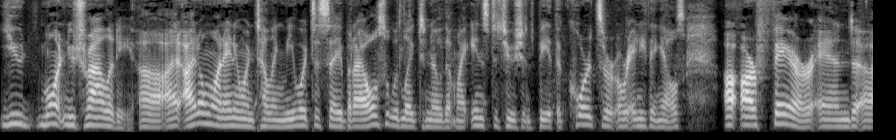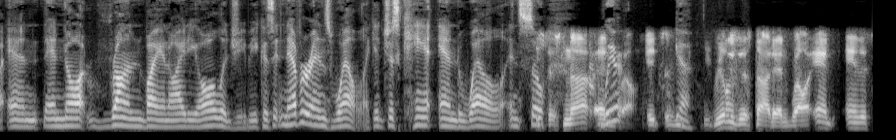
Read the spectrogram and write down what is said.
you want neutrality. Uh, I, I don't want anyone telling me what to say, but I also would like to know that my institutions, be it the courts or, or anything else, uh, are fair and uh, and and not run by an ideology because it never ends well. Like it just can't end well. And so it does not end well. It, yeah. it really does not end well. And and it's,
